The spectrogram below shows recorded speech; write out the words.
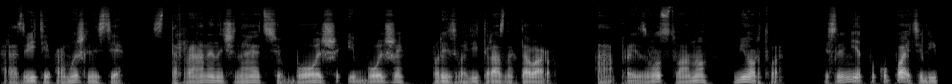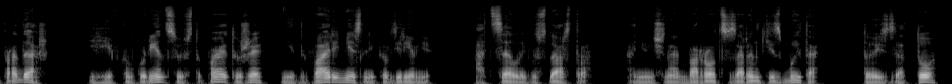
развития промышленности, страны начинают все больше и больше производить разных товаров. А производство, оно мертво, если нет покупателей и продаж. И в конкуренцию вступают уже не два ремесленника в деревне, а целые государства. Они начинают бороться за рынки сбыта, то есть за то,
